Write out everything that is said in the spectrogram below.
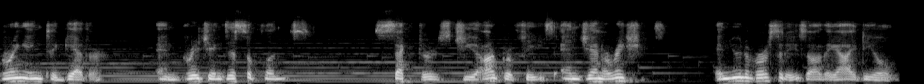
bringing together and bridging disciplines, sectors, geographies, and generations. And universities are the ideal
